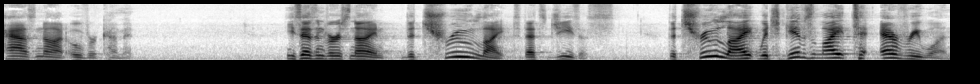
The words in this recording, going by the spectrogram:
has not overcome it. He says in verse 9, the true light, that's Jesus the true light, which gives light to everyone,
